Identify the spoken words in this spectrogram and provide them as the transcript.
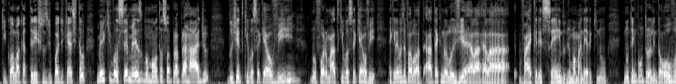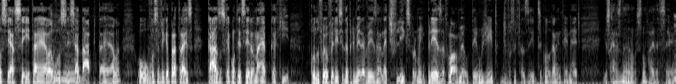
que coloca trechos de podcast. Então, meio que você mesmo monta a sua própria rádio do jeito que você quer ouvir, no formato que você quer ouvir. É que nem você falou, a, a tecnologia ela, ela vai crescendo de uma maneira que não, não tem controle. Então, ou você aceita ela, ou você se adapta a ela, ou você fica para trás. Casos que aconteceram na época que quando foi oferecida a primeira vez a Netflix para uma empresa, falou: Ó, meu, tem um jeito de você fazer, de você colocar na internet. E os caras, não, isso não vai dar certo.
